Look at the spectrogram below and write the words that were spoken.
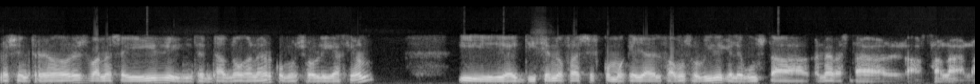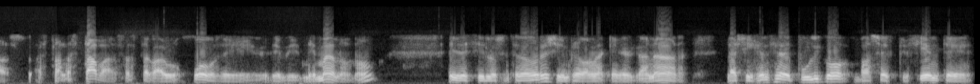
Los entrenadores van a seguir intentando ganar como su obligación, y eh, diciendo frases como aquella del famoso vídeo que le gusta ganar hasta hasta las hasta las tabas hasta los juegos de, de, mano no Es decir, los entrenadores siempre van a querer ganar. La exigencia del público va a ser creciente.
